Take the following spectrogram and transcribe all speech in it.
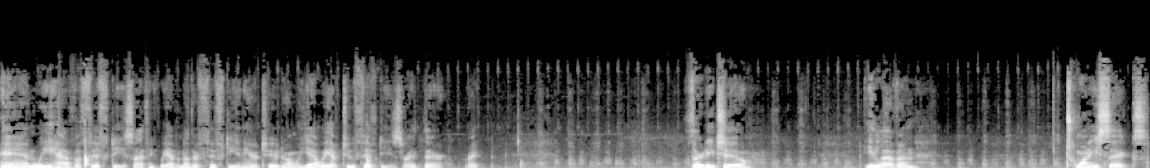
and we have a 50. So I think we have another 50 in here too, don't we? Yeah, we have two 50s right there. Right. 32, 11, 26,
